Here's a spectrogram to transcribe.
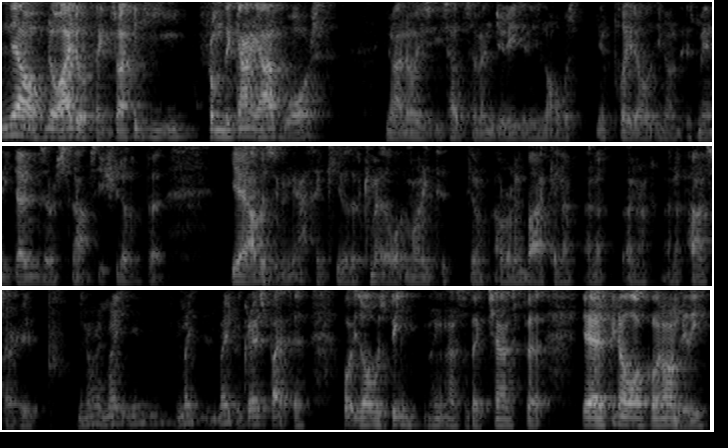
no, no, I don't think so. I think he, he from the guy I've watched, you know, I know he's, he's had some injuries and he's not always you know, played all you know as many downs or snaps as he should have. But yeah, I was. I think you know they've committed a lot of money to you know a running back and a and a and a, and a passer who you know he might he might might regress back to what he's always been. I think that's a big chance. But yeah, there's been a lot going on really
